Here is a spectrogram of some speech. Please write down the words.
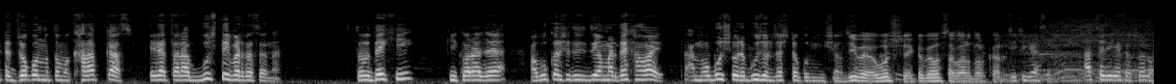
একটা জঘন্যতম খারাপ কাজ এটা তারা বুঝতেই পারতেছে না। তো দেখি কি করা যায়। আবুকার সাথে যদি আমার দেখা হয় তা আমি অবশ্যই ওরা বুঝানোর চেষ্টা করব ইনশাআল্লাহ। জি ভাই অবশ্যই একটা ব্যবস্থা করা দরকার। জি ঠিক আছে। আচ্ছা ঠিক আছে চলো।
